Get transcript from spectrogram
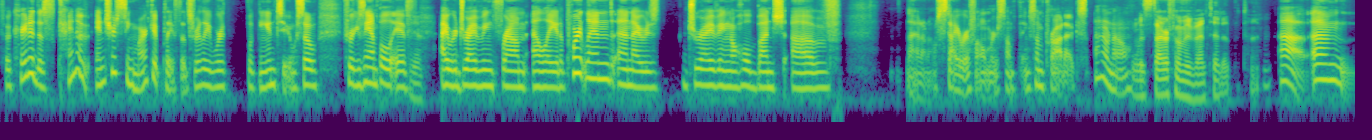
So it created this kind of interesting marketplace that's really worth looking into. So, for example, if Yeah. I were driving from LA to Portland and I was driving a whole bunch of, I don't know, styrofoam or something, some products. I don't know. Was styrofoam invented at the time? Ah, um,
